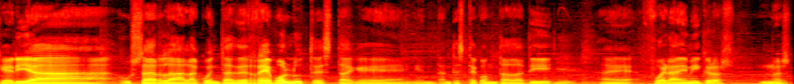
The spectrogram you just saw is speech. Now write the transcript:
quería usar la, la cuenta de Revolut, esta que, que antes te he contado a ti, eh, fuera de micros, nos,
